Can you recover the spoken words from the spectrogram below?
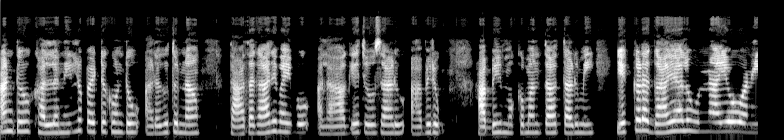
అంటూ కళ్ళ నీళ్ళు పెట్టుకుంటూ అడుగుతున్న తాతగారి వైపు అలాగే చూశాడు అభిరు అభి ముఖమంతా తడిమి ఎక్కడ గాయాలు ఉన్నాయో అని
